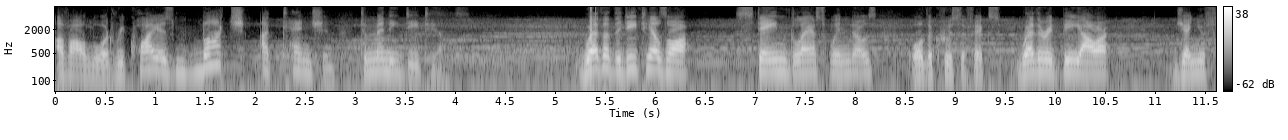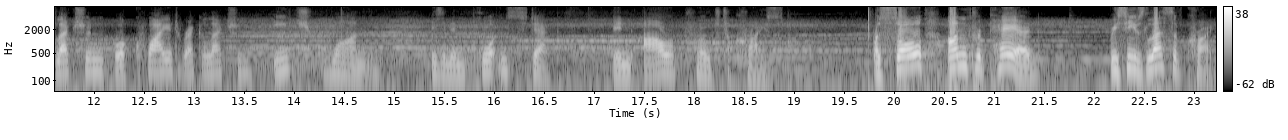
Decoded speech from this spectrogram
of our Lord requires much attention to many details. Whether the details are stained glass windows or the crucifix, whether it be our genuflection or quiet recollection, each one is an important step in our approach to Christ. A soul unprepared receives less of Christ.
